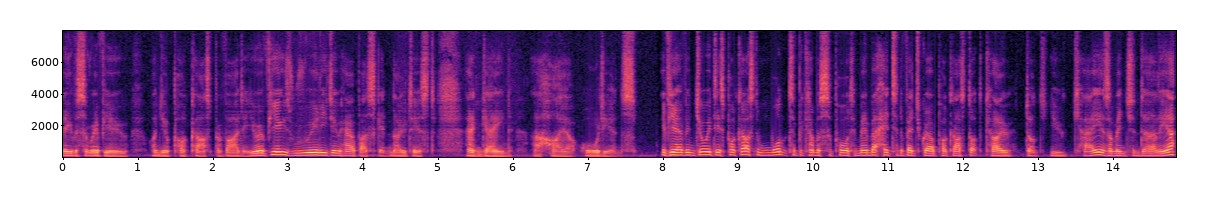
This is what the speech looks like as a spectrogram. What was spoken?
leave us a review on your podcast provider. Your reviews really do help us get noticed and gain a higher audience. If you have enjoyed this podcast and want to become a supporting member, head to the veggrowerpodcast.co.uk, as I mentioned earlier.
